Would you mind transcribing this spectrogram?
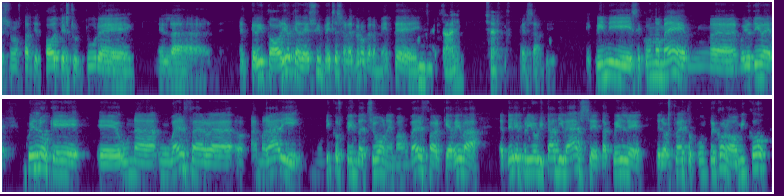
sono state tolte strutture nella, nel territorio che adesso invece sarebbero veramente indispensabili. Certo. indispensabili. E quindi secondo me, mh, eh, voglio dire, quello che eh, una, un welfare, eh, magari non dico spendaccione, ma un welfare che aveva eh, delle priorità diverse da quelle dello stretto conto economico,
